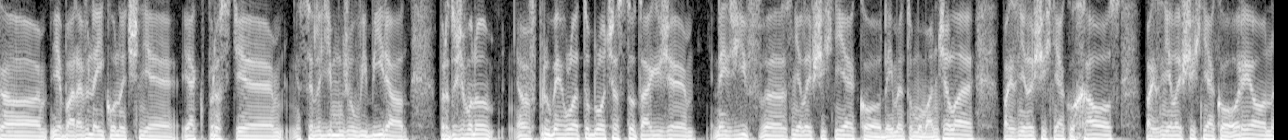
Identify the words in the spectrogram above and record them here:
uh, je barevný konečně, jak prostě se lidi můžou vybírat, protože ono v průběhu let to bylo často tak, že nejdřív uh, zněli všichni jako, dejme tomu manželé, pak zněli všichni jako Chaos, pak zněli všichni jako Orion,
